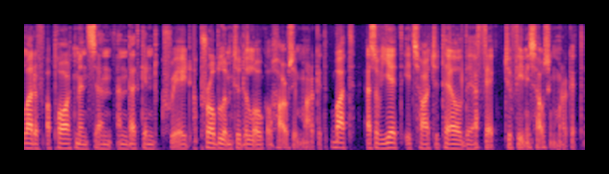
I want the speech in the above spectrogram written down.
a lot of apartments and, and that can create a problem to the local housing market. But as of yet, it's hard to tell the effect to Finnish housing market.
